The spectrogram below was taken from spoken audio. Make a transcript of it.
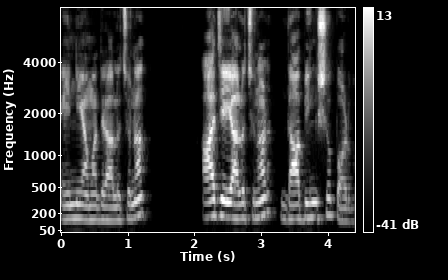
এই নিয়ে আমাদের আলোচনা আজ এই আলোচনার দাবিংশ পর্ব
